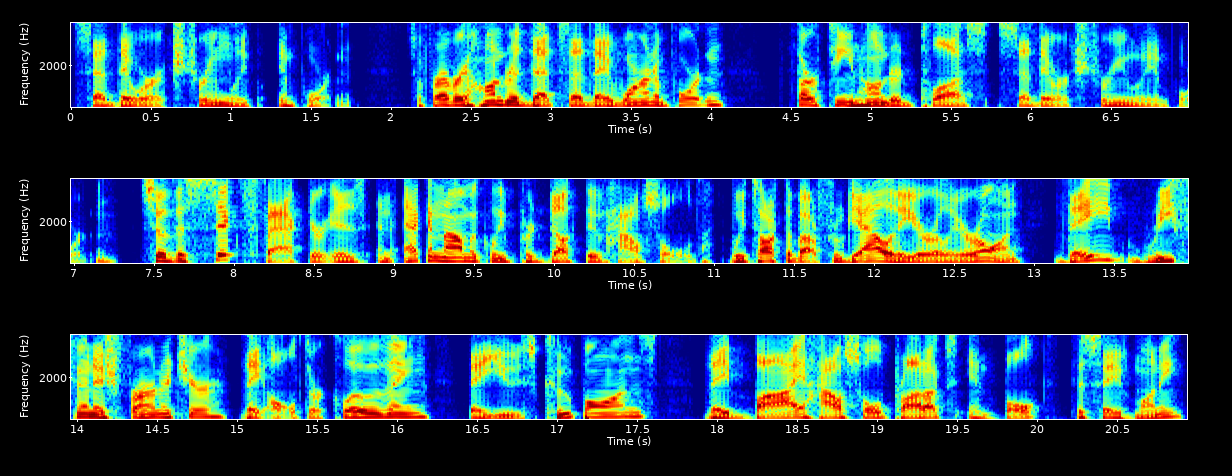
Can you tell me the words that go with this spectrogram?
said they were extremely important. So for every 100 that said they weren't important, 1300 plus said they were extremely important. So the sixth factor is an economically productive household. We talked about frugality earlier on. They refinish furniture, they alter clothing, they use coupons, they buy household products in bulk to save money.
